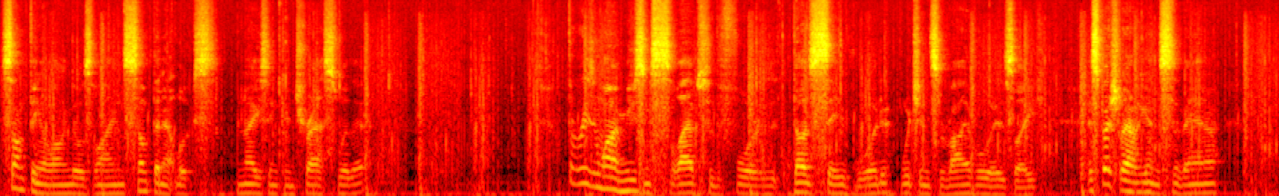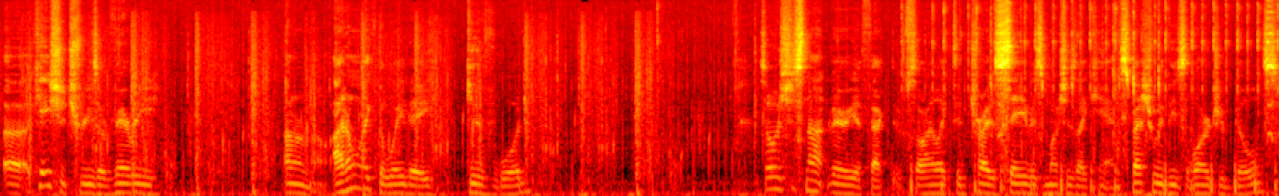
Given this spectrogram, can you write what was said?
something along those lines, something that looks nice and contrasts with it. The reason why I'm using slabs for the floor is it does save wood, which in survival is like, especially out here in savannah, uh, acacia trees are very, I don't know, I don't like the way they give wood. So it's just not very effective, so I like to try to save as much as I can, especially these larger builds.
